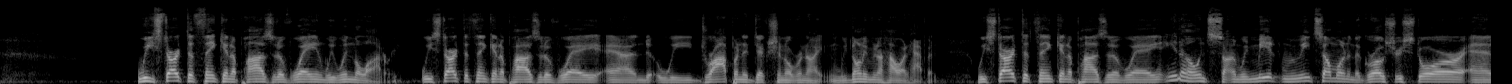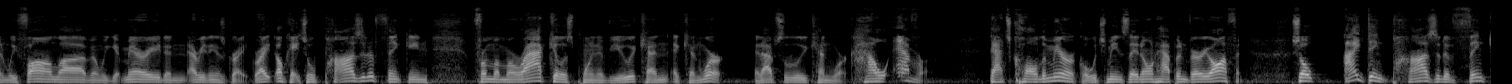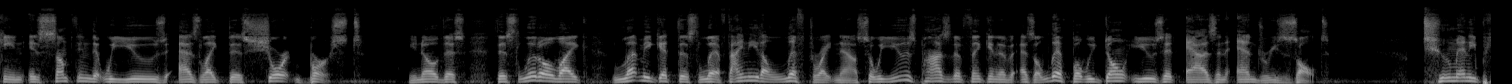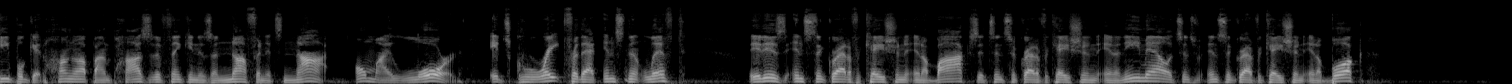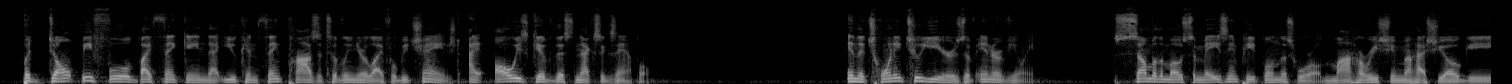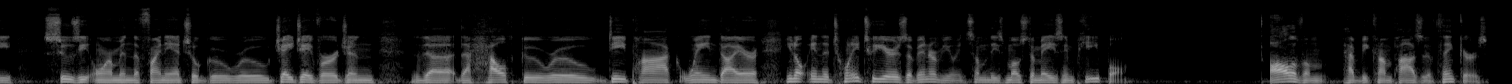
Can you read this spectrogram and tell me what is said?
we start to think in a positive way and we win the lottery. we start to think in a positive way and we drop an addiction overnight and we don't even know how it happened. We start to think in a positive way, you know, and so, we meet we meet someone in the grocery store and we fall in love and we get married and everything is great, right? Okay, so positive thinking from a miraculous point of view, it can it can work. It absolutely can work. However, that's called a miracle, which means they don't happen very often. So I think positive thinking is something that we use as like this short burst. You know this this little like let me get this lift. I need a lift right now. So we use positive thinking of, as a lift, but we don't use it as an end result. Too many people get hung up on positive thinking is enough and it's not. Oh my lord. It's great for that instant lift it is instant gratification in a box. It's instant gratification in an email. It's instant gratification in a book. But don't be fooled by thinking that you can think positively and your life will be changed. I always give this next example. In the 22 years of interviewing some of the most amazing people in this world, Maharishi Mahesh Yogi, Suze Orman, the financial guru, JJ Virgin, the the health guru, Deepak, Wayne Dyer. You know, in the 22 years of interviewing some of these most amazing people, all of them have become positive thinkers,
